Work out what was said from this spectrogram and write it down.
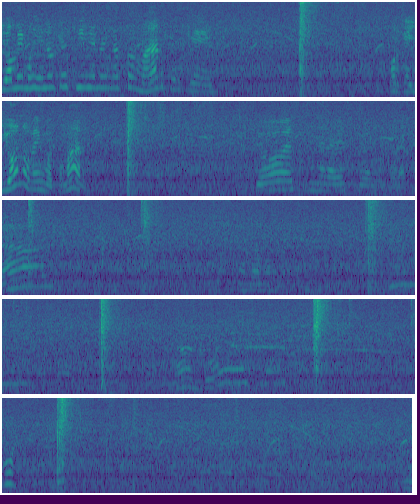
yo me imagino que aquí vienen a tomar porque porque yo no vengo a tomar. Yo es primera vez que vengo por acá. Andamos aquí. Ordenando esto. Mi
